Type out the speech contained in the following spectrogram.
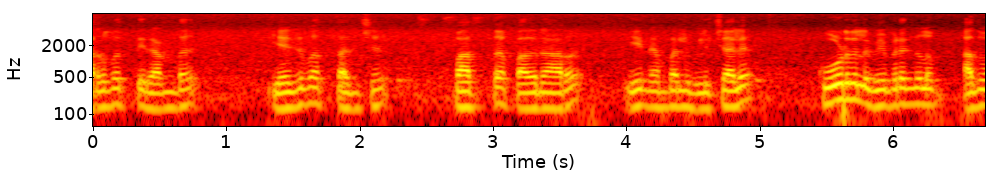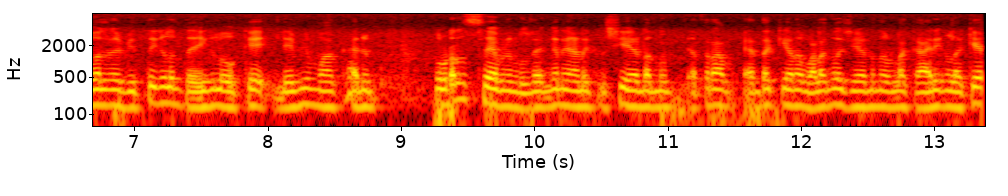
അറുപത്തി രണ്ട് എഴുപത്തഞ്ച് പത്ത് പതിനാറ് ഈ നമ്പറിൽ വിളിച്ചാൽ കൂടുതൽ വിവരങ്ങളും അതുപോലെ തന്നെ വിത്തുകളും തൈകളും ഒക്കെ ലഭ്യമാക്കാനും തുടർ സേവനങ്ങൾ എങ്ങനെയാണ് കൃഷി ചെയ്യേണ്ടതെന്നും എത്ര എന്തൊക്കെയാണ് വളങ്ങൾ ചെയ്യേണ്ടതെന്നുള്ള കാര്യങ്ങളൊക്കെ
